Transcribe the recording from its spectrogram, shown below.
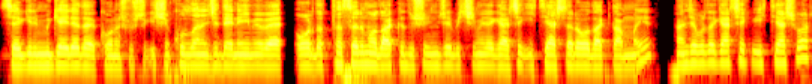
sevgili Müge ile de konuşmuştuk. İşin kullanıcı deneyimi ve orada tasarım odaklı düşünce biçimiyle gerçek ihtiyaçlara odaklanmayı. Bence burada gerçek bir ihtiyaç var.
